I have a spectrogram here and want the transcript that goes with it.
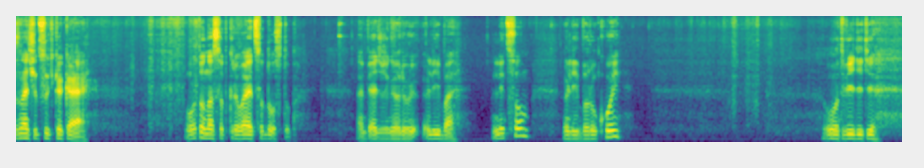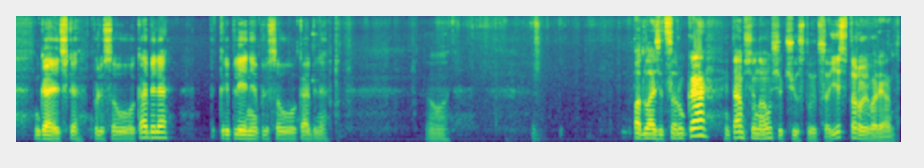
значит суть какая? Вот у нас открывается доступ. Опять же говорю, либо лицом, либо рукой. Вот видите, гаечка плюсового кабеля, крепление плюсового кабеля. Вот. Подлазится рука, и там все на ощупь чувствуется. Есть второй вариант.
